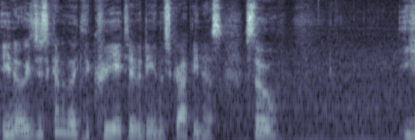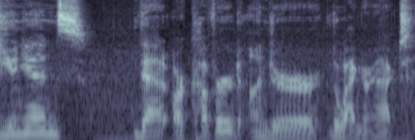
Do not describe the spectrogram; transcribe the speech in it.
you know, just kind of like the creativity and the scrappiness. So unions that are covered under the Wagner Act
